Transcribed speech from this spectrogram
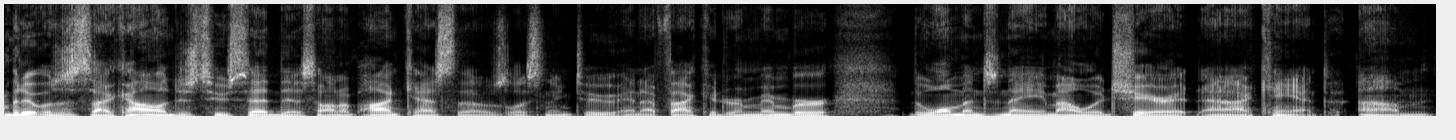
but it was a psychologist who said this on a podcast that I was listening to. And if I could remember the woman's name, I would share it, and I can't. Um,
